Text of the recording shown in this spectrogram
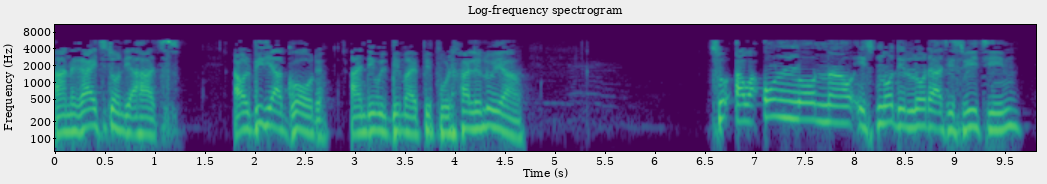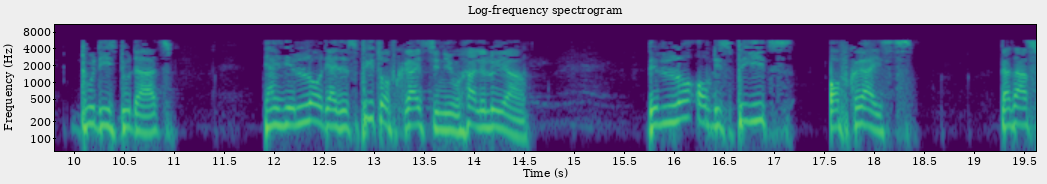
and write it on their hearts. I will be their God and they will be my people. Hallelujah. So our own law now is not the law that is written, do this, do that. There is a law, there is a spirit of Christ in you. Hallelujah. The law of the spirit of Christ that has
